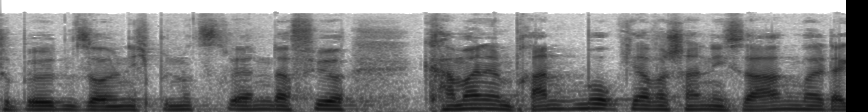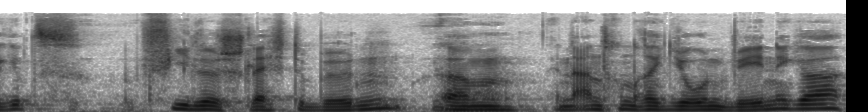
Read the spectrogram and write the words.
Gute Böden sollen nicht benutzt werden dafür. Kann man in Brandenburg ja wahrscheinlich sagen, weil da gibt es viele schlechte Böden, ja. ähm, in anderen Regionen weniger.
